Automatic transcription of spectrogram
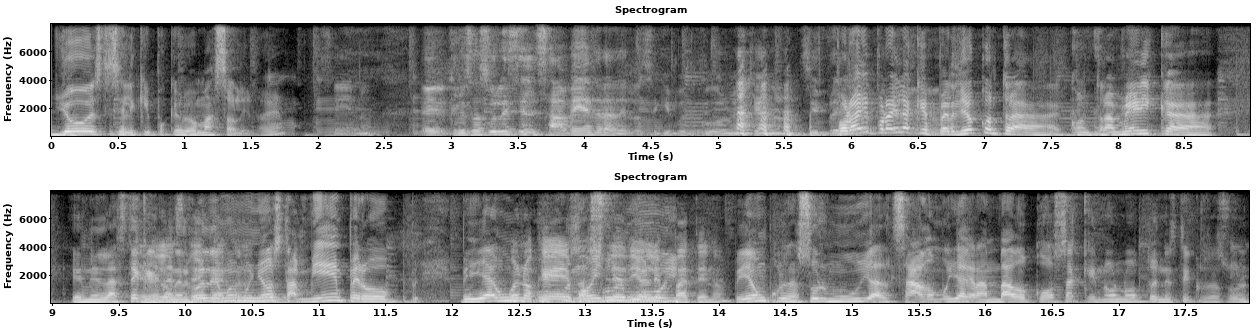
yo este es el equipo que veo más sólido. ¿eh? Sí, ¿no? El Cruz Azul es el Saavedra de los equipos de fútbol mexicano. Por ahí, por ahí la que perdió contra, contra América en el Azteca En el con el gol de Azteca, Muy con el Muñoz gol de- también, pero veía un, Bueno, que un Cruz Moy Azul le dio el muy- empate, ¿no? Veía un Cruz Azul muy alzado, muy agrandado, cosa que no noto en este Cruz Azul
